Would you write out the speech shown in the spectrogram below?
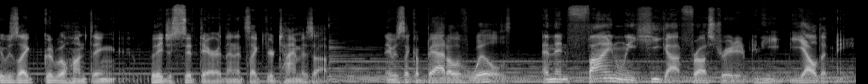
It was like Goodwill Hunting, where they just sit there and then it's like, your time is up. It was like a battle of wills. And then finally, he got frustrated and he yelled at me.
